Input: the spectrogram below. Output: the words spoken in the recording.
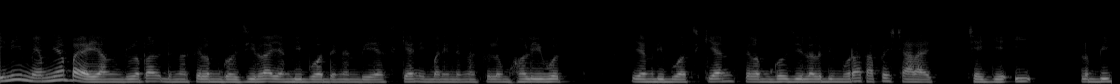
Ini meme-nya apa ya yang dulu apa dengan film Godzilla yang dibuat dengan biaya sekian dibanding dengan film Hollywood yang dibuat sekian film Godzilla lebih murah tapi secara CGI lebih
